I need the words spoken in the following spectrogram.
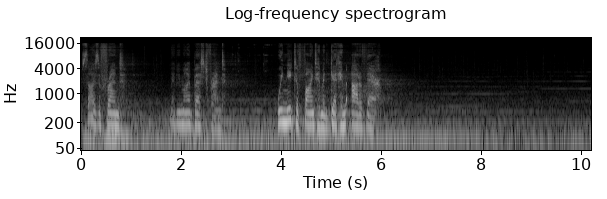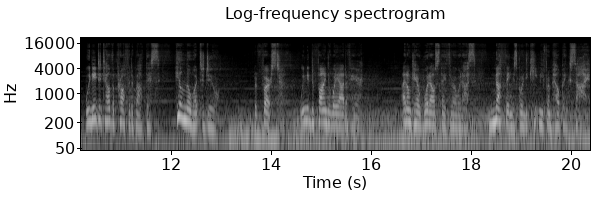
Sai's a friend. Maybe my best friend. We need to find him and get him out of there. We need to tell the Prophet about this. He'll know what to do. But first, we need to find a way out of here. I don't care what else they throw at us. Nothing is going to keep me from helping Sai.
